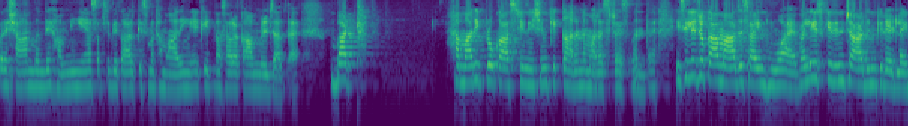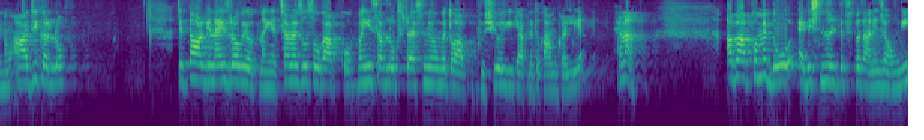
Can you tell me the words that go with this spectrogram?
परेशान बंदे हम ही हैं, सबसे बेकार किस्मत हमारी है कि इतना सारा काम मिल जाता है। बट हमारी प्रोकास्टिनेशन के कारण हमारा स्ट्रेस बनता है। इसीलिए जो काम आज साइन हुआ है, भले इसके दिन चार दिन की डेडलाइन हो, आज ही कर लो। जितना ऑर्गेनाइज रहोगे, उतना ही अच्छा महसूस होगा आपको। वहीं सब लोग स्ट्रेस में होंगे तो आपको खुशी होगी कि आपने तो काम कर लिया, है ना? अब आपको मैं दो एडिशनल टिप्स बताने जाऊँगी,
